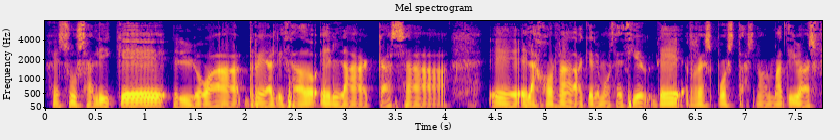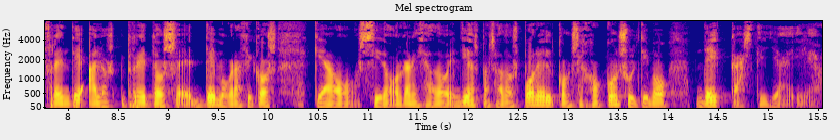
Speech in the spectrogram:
Jesús Alique lo ha realizado en la casa, eh, en la jornada, queremos decir, de respuestas normativas frente a los retos eh, demográficos que ha sido organizado en días pasados por el Consejo Consultivo de Castilla y León.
